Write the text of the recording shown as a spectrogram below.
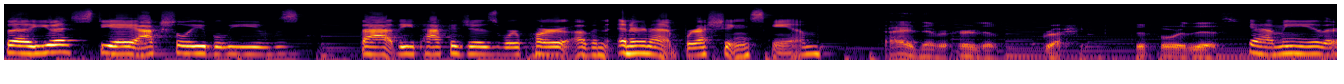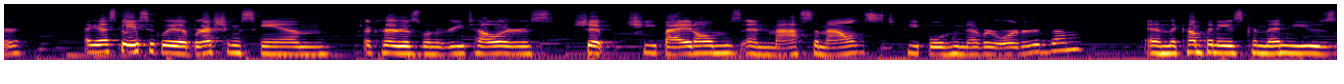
The USDA actually believes that the packages were part of an internet brushing scam. I had never heard of brushing before this. Yeah, me either. I guess basically a brushing scam occurs when retailers ship cheap items in mass amounts to people who never ordered them. And the companies can then use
